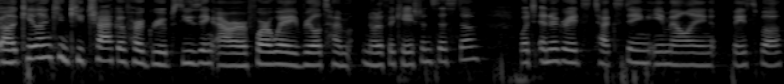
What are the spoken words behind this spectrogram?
uh, Caitlin can keep track of her groups using our four-way real-time notification system, which integrates texting, emailing, Facebook,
